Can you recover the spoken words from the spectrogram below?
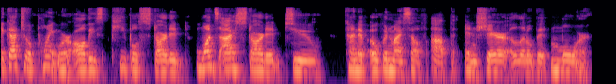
it got to a point where all these people started once i started to kind of open myself up and share a little bit more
